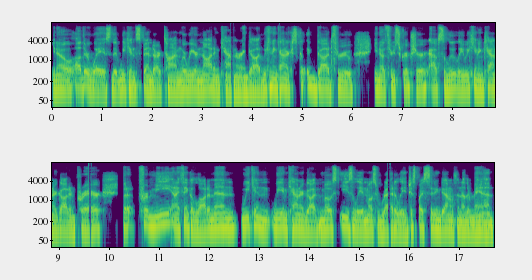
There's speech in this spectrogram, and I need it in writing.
you know other ways that we can spend our time where we are not encountering god. We can encounter god through you know through scripture. Absolutely. We can encounter god in prayer. But for me and i think a lot of men we can we encounter god most easily and most readily just by sitting down with another man.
